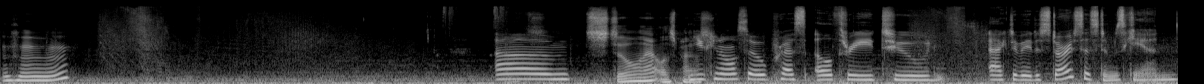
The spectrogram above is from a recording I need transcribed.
Mm-hmm. Um, Still an Atlas Pass. you can also press L3 to activate a star system scan.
